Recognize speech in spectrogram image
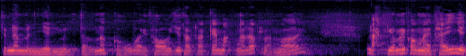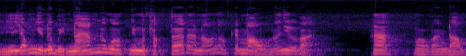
Cho nên mình nhìn, mình tưởng nó cũ vậy thôi, chứ thật ra cái mặt nó rất là mới. Đặt vô mấy con này thấy nhìn như giống như nó bị nám, đúng không? Nhưng mà thực tế ra nó là cái màu nó như vậy, ha, màu vàng đồng.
